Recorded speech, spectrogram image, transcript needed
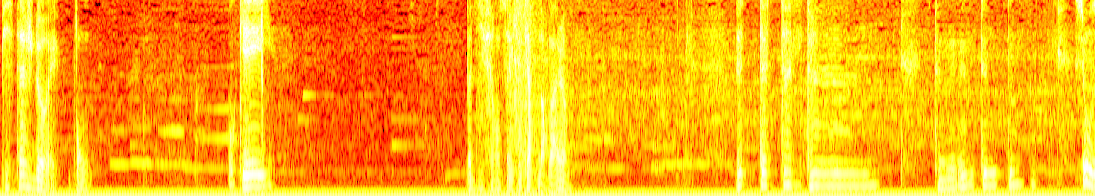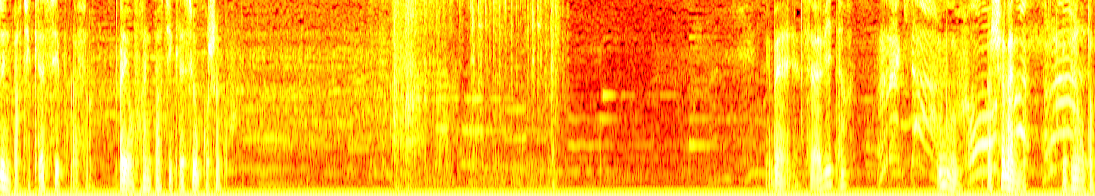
pistache doré. Bon. Ok. Pas de différence avec les cartes normales. Si on faisait une partie classée pour la fin. Allez, on fera une partie classée au prochain coup. Ben, ça va vite, hein. Ouh, un chaman. Ça fait longtemps.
